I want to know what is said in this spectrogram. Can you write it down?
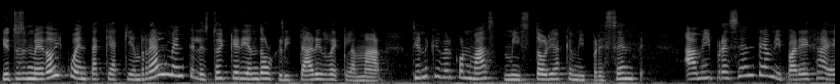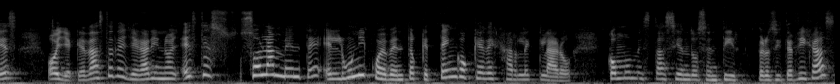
Y entonces me doy cuenta que a quien realmente le estoy queriendo gritar y reclamar tiene que ver con más mi historia que mi presente a mi presente, a mi pareja es, oye, quedaste de llegar y no, este es solamente el único evento que tengo que dejarle claro cómo me está haciendo sentir. Pero si te fijas,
